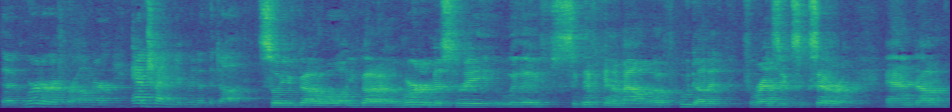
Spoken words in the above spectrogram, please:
the murder of her owner, and trying to get rid of the dog. So you've got all you've got a murder mystery with a significant amount of whodunit, forensics, etc. And um,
